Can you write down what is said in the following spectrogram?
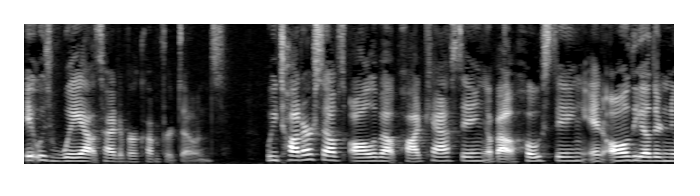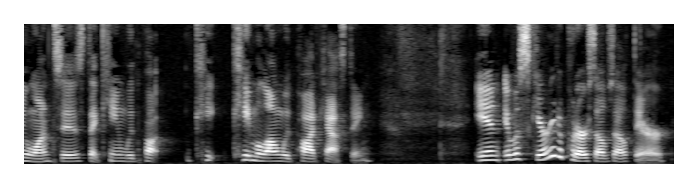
it was way outside of our comfort zones. We taught ourselves all about podcasting, about hosting, and all the other nuances that came with po- came along with podcasting. And it was scary to put ourselves out there,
